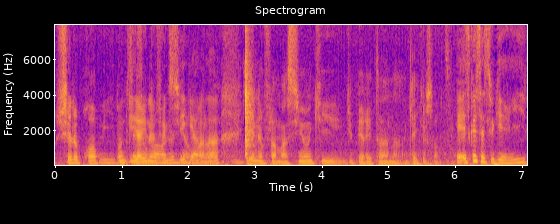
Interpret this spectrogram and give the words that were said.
chez le propre. donc, il y a une infection, voilà, il y a une inflammation qui du péritoine en quelque sorte. Est-ce que ça se guérit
